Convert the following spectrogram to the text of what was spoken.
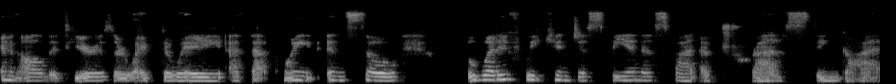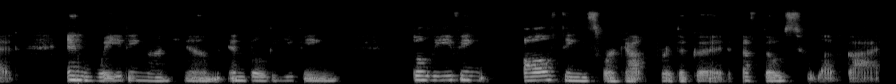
and all the tears are wiped away at that point. and so what if we can just be in a spot of trusting God and waiting on him and believing believing all things work out for the good of those who love God.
